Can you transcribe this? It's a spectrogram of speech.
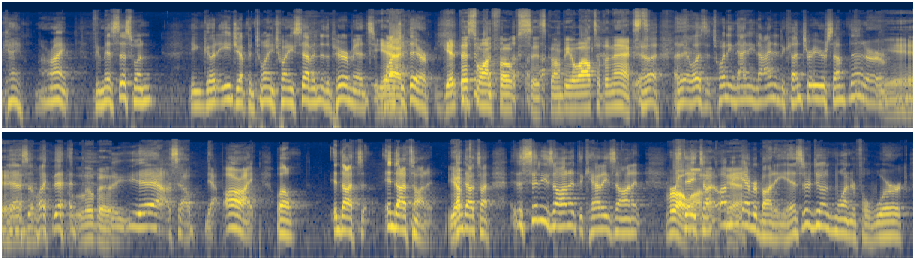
Okay. All right. If you missed this one, you can go to Egypt in 2027 to the pyramids. Yeah, Watch it there. Get this one, folks. It's going to be a while to the next. Uh, I think was it 2099 in the country or something or Yeah. something like that. A little bit. Yeah. So yeah. All right. Well, INDOT's INDOT's on it. Yep. INDOT's on. it. The city's on it. The county's on it. We're all state's on it, I mean, yeah. everybody is. They're doing wonderful work.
